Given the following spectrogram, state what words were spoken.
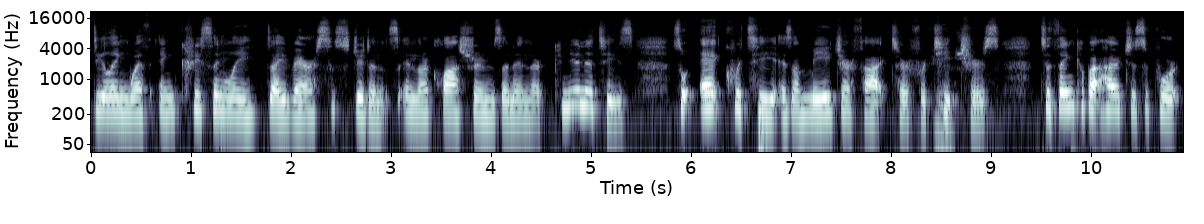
dealing with increasingly diverse students in their classrooms and in their communities. So, equity is a major factor for yes. teachers to think about how to support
